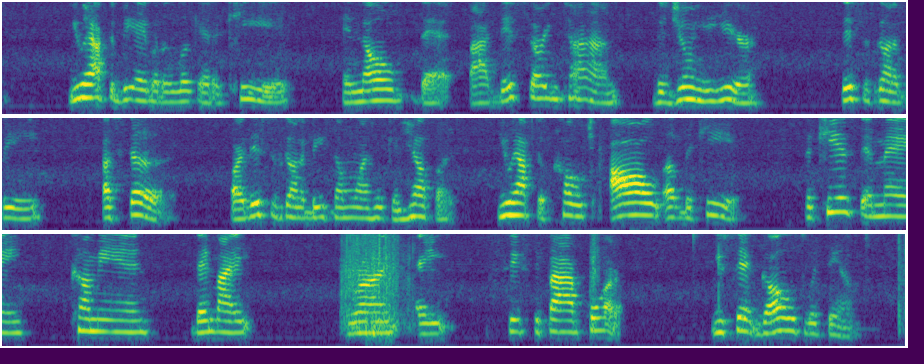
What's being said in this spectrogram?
You have to be able to look at a kid and know that by this certain time, the junior year, this is going to be a stud or this is going to be someone who can help us. You have to coach all of the kids. The kids that may come in, they might run a 65 quarter. You set goals with them.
